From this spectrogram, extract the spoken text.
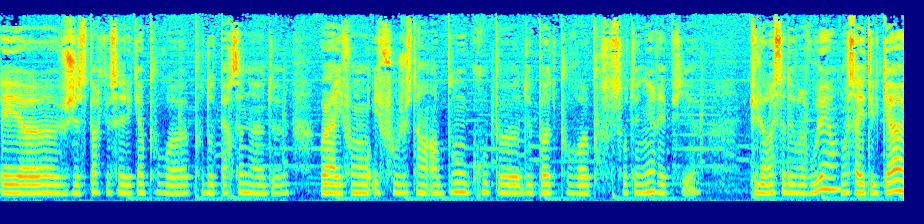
Et euh, j'espère que c'est le cas pour, euh, pour d'autres personnes. De, voilà, il faut, il faut juste un, bon groupe de potes pour, pour se soutenir. Et puis, puis le reste, ça devrait rouler. Hein. Moi, ça a été le cas.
